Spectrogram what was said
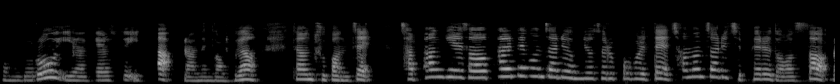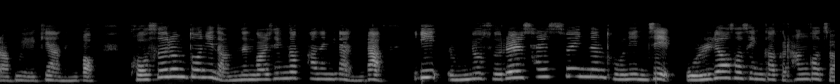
정도로 이야기할 수 있다라는 거고요. 다음 두 번째, 자판기에서 800원짜리 음료수를 뽑을 때 1000원짜리 지폐를 넣었어 라고 얘기하는 거. 거스름 돈이 남는 걸 생각하는 게 아니라 이 음료수를 살 수 있는 돈인지 올려서 생각을 한 거죠.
